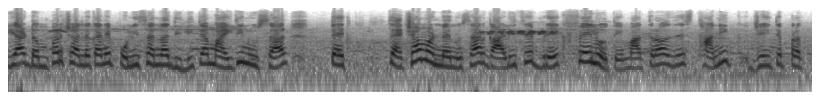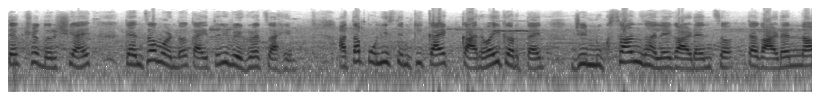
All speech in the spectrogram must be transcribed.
या डंपर चालकाने पोलिसांना दिली त्या माहितीनुसार त्या त्याच्या म्हणण्यानुसार गाडीचे ब्रेक फेल होते. मात्र जे स्थानिक जे इथे प्रत्यक्षदर्शी आहेत त्यांचं म्हणणं काहीतरी वेगळंच आहे. आता पोलीस नेमकी काय कारवाई करतायत जे नुकसान झाले गाड्यांचं त्या गाड्यांना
